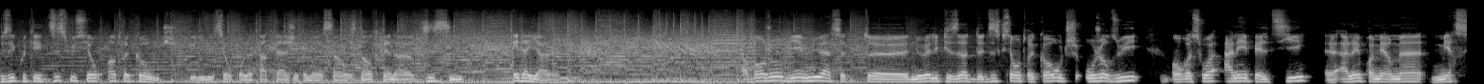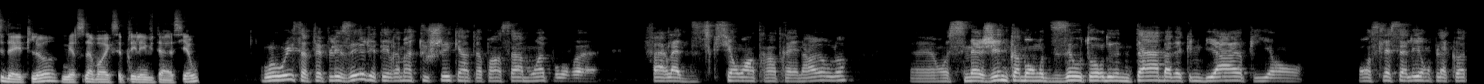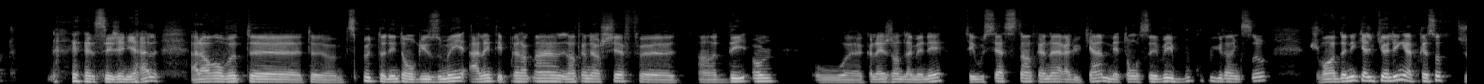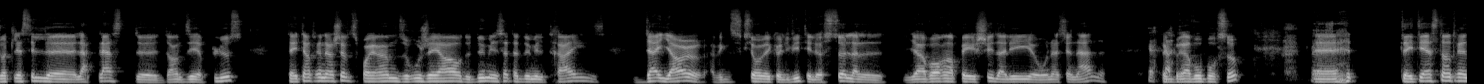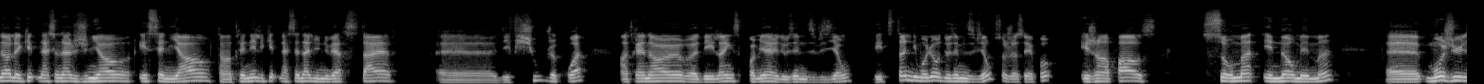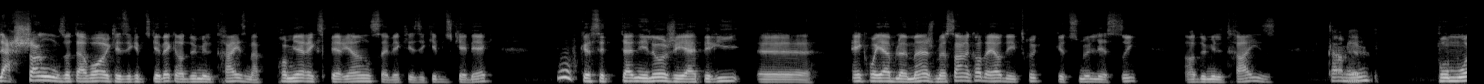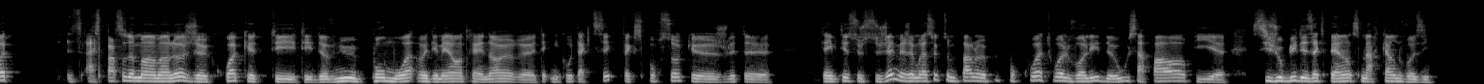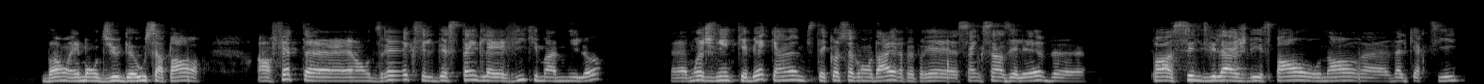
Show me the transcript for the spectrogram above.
Vous écoutez Discussion entre coachs, une émission pour le partage des connaissances d'entraîneurs d'ici et d'ailleurs. Alors bonjour, bienvenue à ce euh, nouvel épisode de Discussion entre coachs. Aujourd'hui, on reçoit Alain Pelletier. Euh, Alain, premièrement, merci d'être là. Merci d'avoir accepté l'invitation. Oui, oui, ça me fait plaisir. J'étais vraiment touché quand tu as pensé à moi pour euh, faire la discussion entre entraîneurs. On s'imagine, comme on disait, autour d'une table avec une bière, puis on, on se laisse aller, on placote. c'est génial. Alors, on va te, un petit peu te donner ton résumé. Alain, tu es présentement l'entraîneur-chef euh, en D1 au euh, Collège Jean de la Menet. Tu es aussi assistant-entraîneur à l'UCAM, mais ton CV est beaucoup plus grand que ça. Je vais en donner quelques lignes. Après ça, je vais te laisser la place d'en dire plus. Tu as été entraîneur-chef du programme du Rouge et Or de 2007 à 2013. D'ailleurs, avec discussion avec Olivier, tu es le seul à y avoir empêché d'aller au national. bravo pour ça. Tu as été assistant-entraîneur de l'équipe nationale junior et senior. Tu as entraîné l'équipe nationale universitaire euh, des Fichous, je crois. Entraîneur euh, des Lynx première et deuxième division. Des Titans de Limoilou en deuxième division, ça, je ne sais pas. Et j'en passe sûrement énormément. Euh, moi, j'ai eu la chance de t'avoir avec les équipes du Québec en 2013, ma première expérience avec les équipes du Québec. Ouf, que cette année-là, j'ai appris incroyablement. Je me sens encore d'ailleurs des trucs que tu me laissais en 2013. Tant mieux pour moi, à partir de ce moment-là, je crois que tu es, devenu, pour moi, un des meilleurs entraîneurs euh, technico-tactiques. Fait que c'est pour ça que je voulais t'inviter sur le sujet, mais j'aimerais ça que tu me parles un peu pourquoi toi le volet, de où ça part, puis euh, si j'oublie des expériences marquantes, vas-y. Bon, et mon Dieu, de où ça part? En fait, euh, on dirait que c'est le destin de la vie qui m'a amené là. moi, je viens de Québec, hein, une petite école secondaire, à peu près 500 élèves, passé le village des sports au nord, Valcartier.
